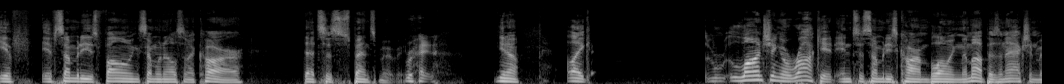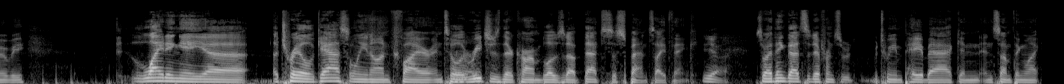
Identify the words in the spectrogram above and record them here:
If if somebody is following someone else in a car, that's a suspense movie. right. you know, like r- launching a rocket into somebody's car and blowing them up is an action movie. Lighting a uh, a trail of gasoline on fire until it reaches their car and blows it up, that's suspense, I think. Yeah. So I think that's the difference be- between Payback and, and something like.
